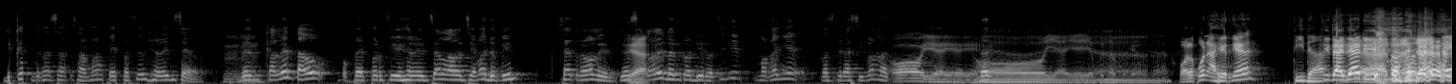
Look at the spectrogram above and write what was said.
dekat dengan sa- sama pay per view Hell in Cell. Hmm. Dan kalian tahu pay per view Hell in Cell lawan siapa, The Finn? Seth Rollins. Dan Iya. Seth Rollins dan Cody Rhodes ini makanya konspirasi banget. oh iya iya iya Dan- Oh iya iya iya benar benar. benar. walaupun akhirnya Tidak. tidak jadi Ya, tidak jadi.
